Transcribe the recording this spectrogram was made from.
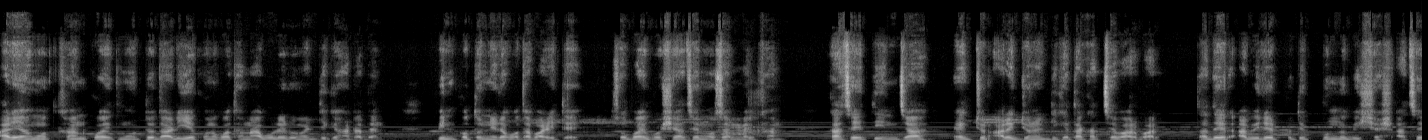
আলী আহমদ খান কয়েক মুহূর্ত দাঁড়িয়ে কোনো কথা না বলে রুমের দিকে হাঁটা দেন। পিনপতন নিরবতা বাড়িতে। সোফায় বসে আছেন মোজাম্মেল খান। কাছেই তিন যা একজন আরেকজনের দিকে তাকাচ্ছে বারবার। তাদের আবিরের প্রতি পূর্ণ বিশ্বাস আছে,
